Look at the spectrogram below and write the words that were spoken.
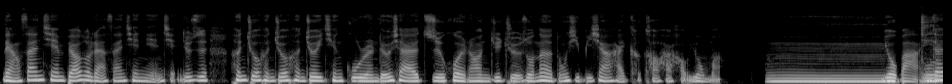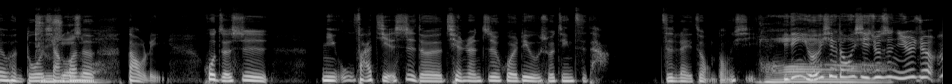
两三千，不要说两三千年前，就是很久很久很久以前古人留下来的智慧，然后你就觉得说那个东西比现在还可靠还好用吗？嗯，有吧？应该有很多相关的道理，或者是你无法解释的前人智慧，例如说金字塔。之类这种东西，一定有一些东西，就是你就觉得，嗯，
